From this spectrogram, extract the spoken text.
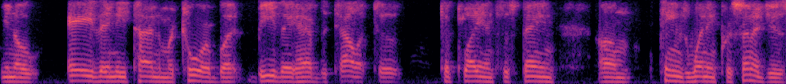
you know a they need time to mature but b they have the talent to to play and sustain um teams winning percentages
